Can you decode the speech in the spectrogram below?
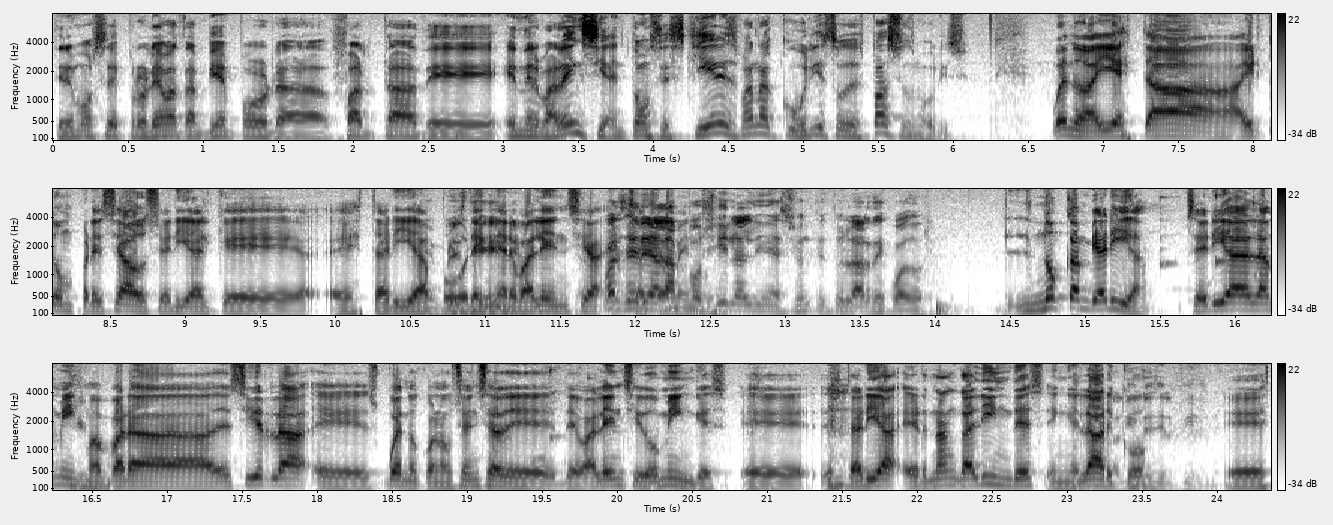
tenemos el problema también por la falta de Ener Valencia. Entonces, ¿quiénes van a cubrir estos espacios, Mauricio? Bueno, ahí está Ayrton Preciado, sería el que estaría En por Egner Ener. Valencia. ¿Cuál sería la posible alineación titular de Ecuador? No cambiaría, sería la misma. Para decirla, eh, bueno, con la ausencia de, de Valencia y Domínguez, eh, estaría Hernán Galíndez en el arco. Eh,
